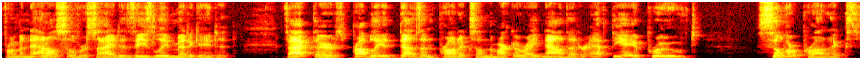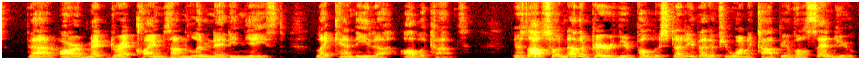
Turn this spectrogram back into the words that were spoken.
from a nanosilver side is easily mitigated In fact, there's probably a dozen products on the market right now that are FDA approved silver products that are make direct claims on eliminating yeast, like Candida albicans. There's also another peer-reviewed published study that, if you want a copy of, I'll send you.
